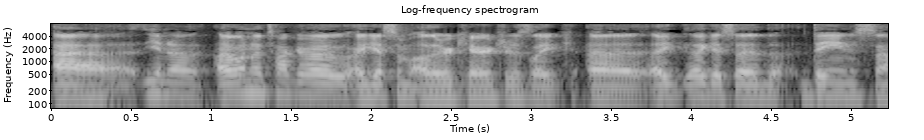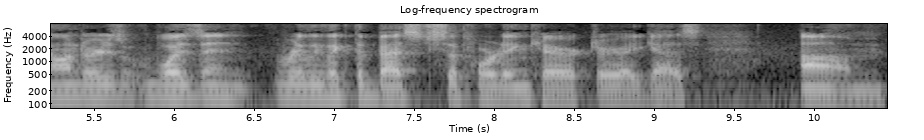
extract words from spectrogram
uh, you know, I want to talk about, I guess, some other characters. Like, uh, like, like I said, Dane Sanders wasn't really like the best supporting character, I guess. Um,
